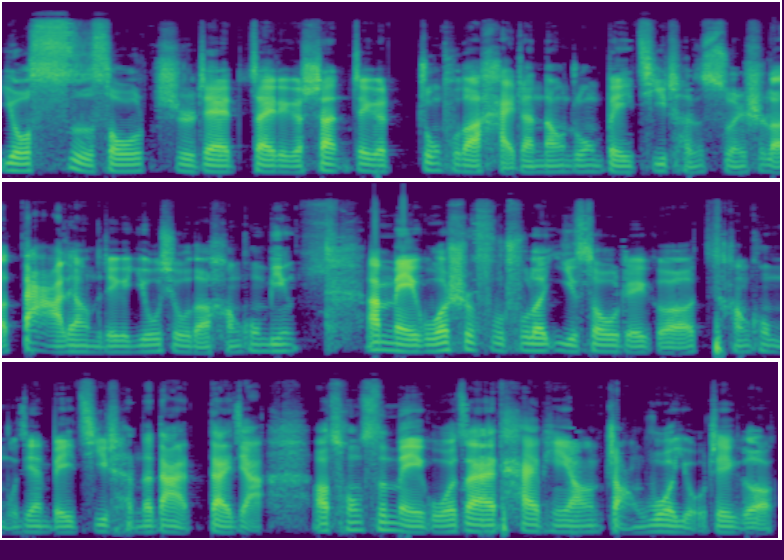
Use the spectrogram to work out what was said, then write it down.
有四艘是在在这个山这个中途岛海战当中被击沉，损失了大量的这个优秀的航空兵，啊，美国是付出了一艘这个航空母舰被击沉的大代价，啊，从此美国在太平洋掌握有这个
